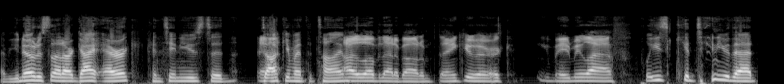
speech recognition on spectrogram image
Have you noticed that our guy Eric continues to document the time? I love that about him. Thank you, Eric. You made me laugh. Please continue that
